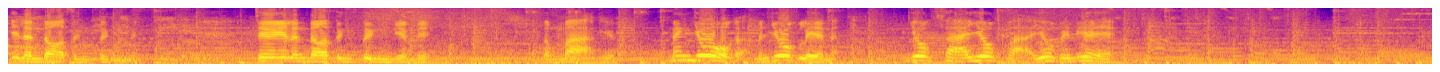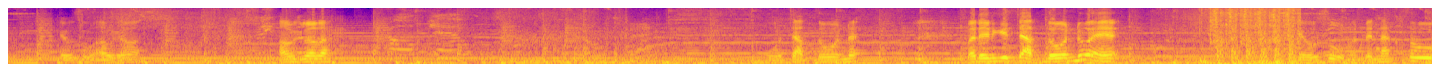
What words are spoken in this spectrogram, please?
เอรันดอร์ตึงๆเลยเจอเอรันดอร์ตึงๆเกมนี้ลำบากอยู่แม่งโยกอะ มันโยกเลนอะ โยกซ้ายโยกขวาโยกไปเรื่อย เดี๋ยวสูเอาแล้วเอาอีกแล้วล่ะ จับโดนด้วยประเด็นคือจับโดนด้วยเกลสูมันเป็นนักสู้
